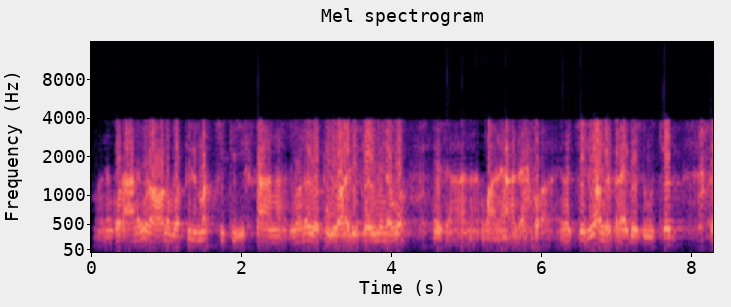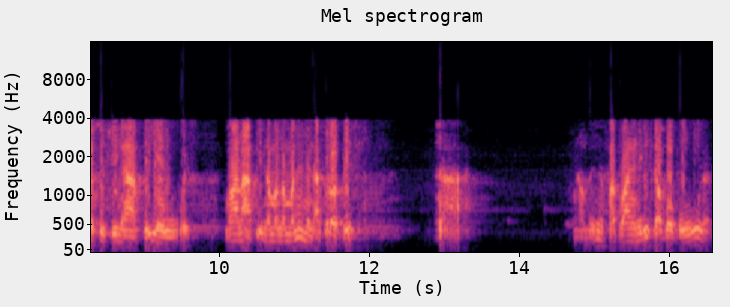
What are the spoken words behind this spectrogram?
Mana Quran itu ora wabil masjid di ikhsana. Sebenarnya wabil wali ke ini nabo. Ikhsana. Mana ada wah. Masjid itu anggar kena dia sujud. Kesusinya api ya wes. Mana api teman-teman ini min asrotis. Sah. Namanya fatwa ini gak populer.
